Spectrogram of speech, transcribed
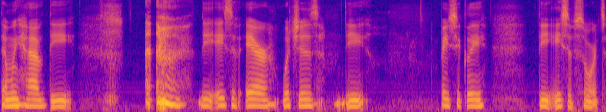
Then we have the the Ace of Air, which is the basically the Ace of Swords.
